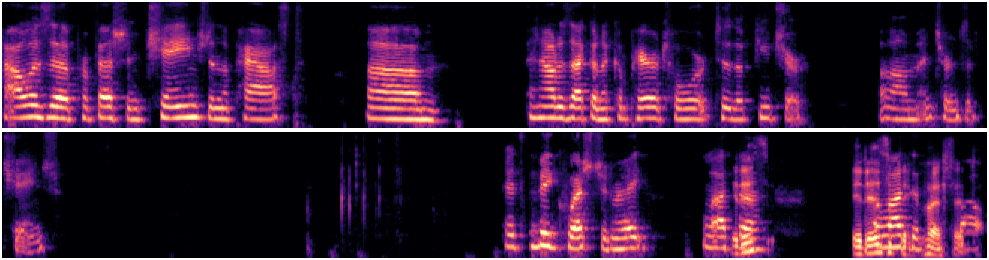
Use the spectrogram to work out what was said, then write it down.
how has the profession changed in the past? Um, and how is that going to compare to, to the future um, in terms of change? It's a big question, right? A lot It to- is. It is a, to big question. about.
